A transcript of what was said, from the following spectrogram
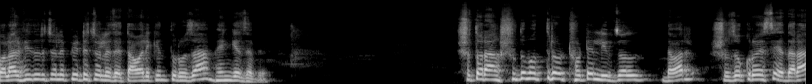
গলার ভিতরে চলে, পেটে চলে যায়, তাহলে কিন্তু রোজা ভেঙে যাবে। সুতরাং শুধুমাত্র ঠোঁটে লিপজল দেওয়ার সুযোগ রয়েছে, এ দ্বারা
